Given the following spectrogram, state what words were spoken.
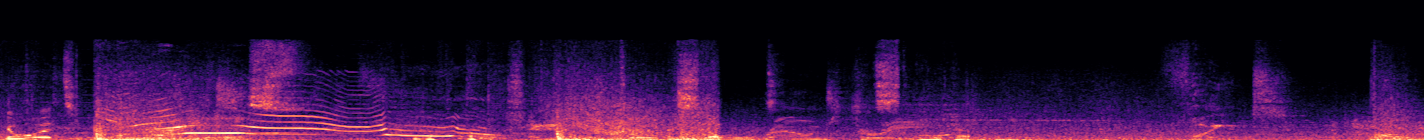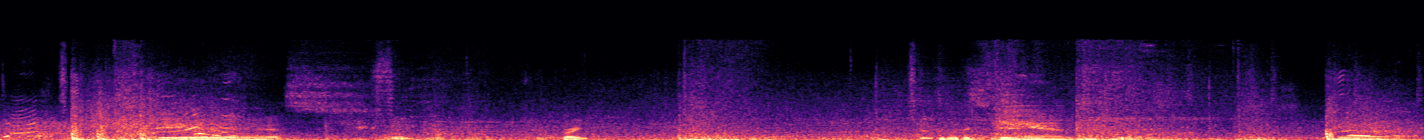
Do it! Yes. I stole. Round three. Fight. Yes. Great. Do it again. Yeah.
